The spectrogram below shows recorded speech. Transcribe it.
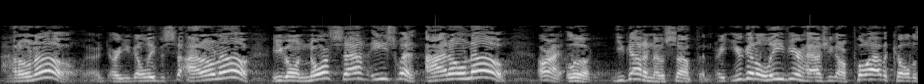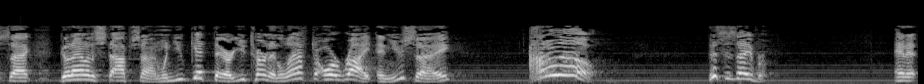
I don't know. Are you going to leave the? I don't know. Are you going north, south, east, west? I don't know. All right, look, you got to know something. You're going to leave your house. You're going to pull out of the cul-de-sac, go down to the stop sign. When you get there, you turn in left or right, and you say, "I don't know." This is Abram, And at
